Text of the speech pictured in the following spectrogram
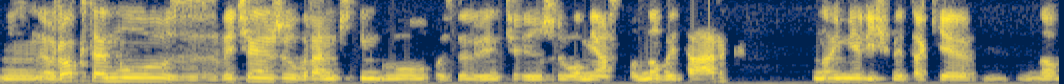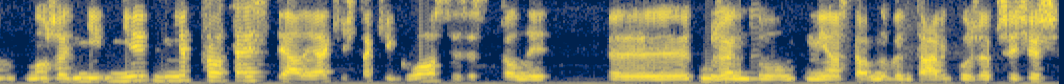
Mm, rok temu zwyciężył w rankingu, zwyciężyło miasto Nowy Targ. No i mieliśmy takie, no może nie, nie, nie protesty, ale jakieś takie głosy ze strony E, Urzędu Miasta w Nowym Targu, że przecież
